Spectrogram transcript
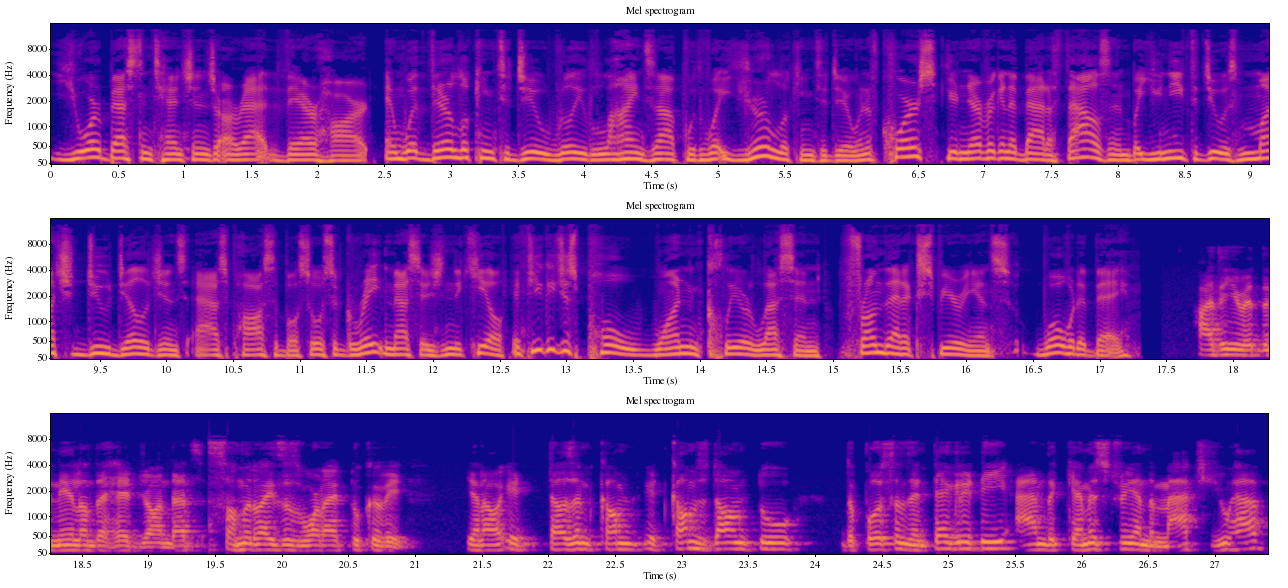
your best intentions are at their heart and what they're looking to do really lines up with what you're looking to do. And of course, you're never going to bat a thousand, but you need to do as much due diligence as possible. So it's a great message. Nickhil, if you could just pull one clear lesson from that experience, what would it be? I think you hit the nail on the head, John. That summarizes what I took away. You know, it doesn't come, it comes down to the person's integrity and the chemistry and the match you have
